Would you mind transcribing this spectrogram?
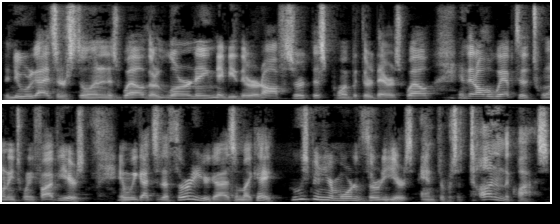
the newer guys that are still in it as well. They're learning. Maybe they're an officer at this point, but they're there as well. And then all the way up to the 20, 25 years. And we got to the 30 year guys. I'm like, Hey, who's been here more than 30 years? And there was a ton in the class.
